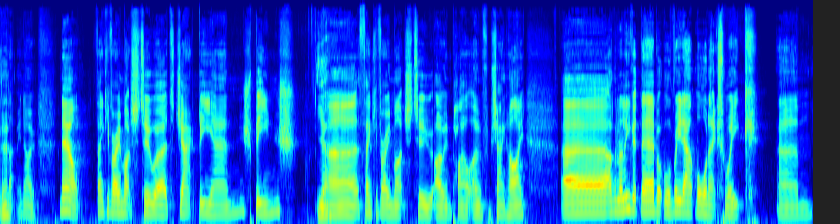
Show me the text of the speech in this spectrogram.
Yeah. Let me know. Now, thank you very much to uh, to Jack Biange Binge. Yeah. Uh, thank you very much to Owen Pyle, Owen from Shanghai. Uh, I'm going to leave it there, but we'll read out more next week. Um,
